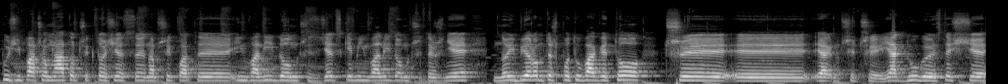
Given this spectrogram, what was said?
Później patrzą na to, czy ktoś jest y, na przykład inwalidą, czy z dzieckiem inwalidą, czy też nie. No i biorą też pod uwagę to, czy, jak, czy, czy jak długo jesteście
